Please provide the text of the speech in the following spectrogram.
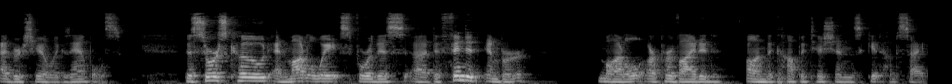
adversarial examples. The source code and model weights for this uh, defended Ember model are provided on the competition's GitHub site.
